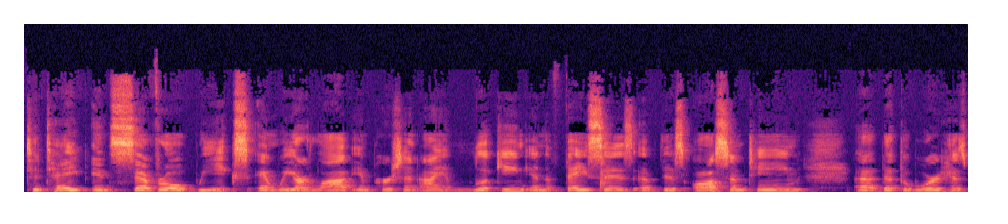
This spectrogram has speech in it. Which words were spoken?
to tape in several weeks, and we are live in person. I am looking in the faces of this awesome team uh, that the Lord has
